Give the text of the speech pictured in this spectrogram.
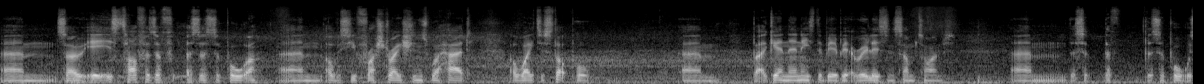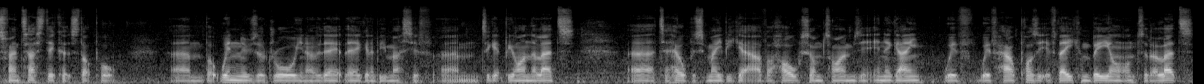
Um, so it is tough as a, as a supporter. Um, obviously, frustrations were had away to Stockport. Um, but again, there needs to be a bit of realism sometimes. Um, the, the, the, support was fantastic at Stockport. Um, but win, lose or draw, you know, they're, they're going to be massive um, to get behind the lads. Uh, to help us maybe get out of a hole sometimes in, a game with, with how positive they can be on, onto the lads.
